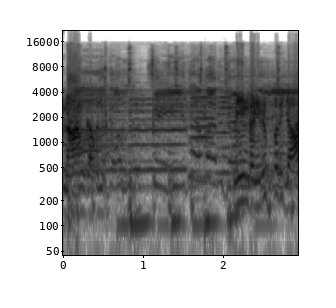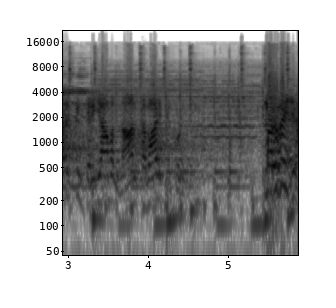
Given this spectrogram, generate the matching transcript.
நான் கவனிக்கிறேன். நீங்கள் இருப்பது யாருக்கும் தெரியாமல் நான் சமாளித்துக் கொள்வேன். மருதையா?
